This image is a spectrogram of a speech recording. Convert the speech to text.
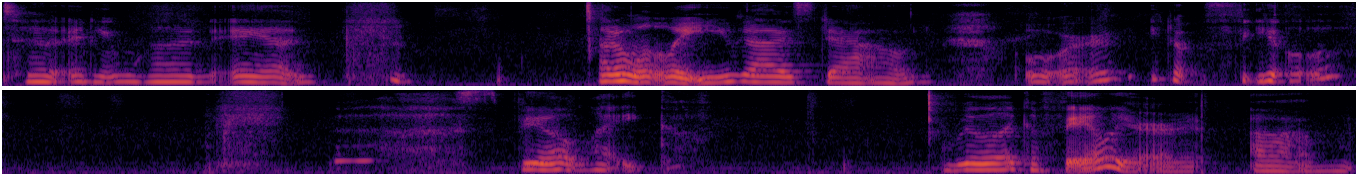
to anyone and I don't want to let you guys down or you know feel feel like really like a failure. Um,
